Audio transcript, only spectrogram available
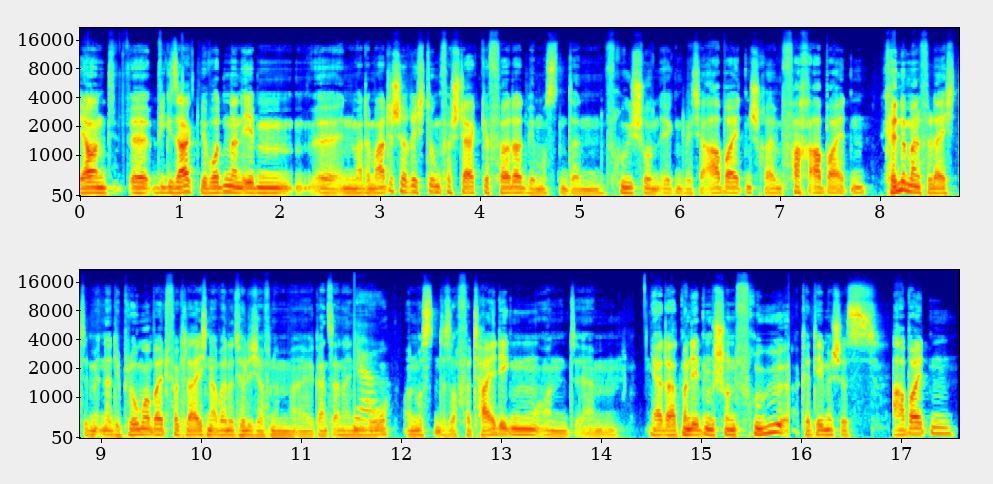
Ja, und äh, wie gesagt, wir wurden dann eben äh, in mathematischer Richtung verstärkt gefördert. Wir mussten dann früh schon irgendwelche Arbeiten schreiben, Facharbeiten. Könnte man vielleicht mit einer Diplomarbeit vergleichen, aber natürlich auf einem ganz anderen ja. Niveau und mussten das auch verteidigen. Und ähm, ja, da hat man eben schon früh akademisches Arbeiten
